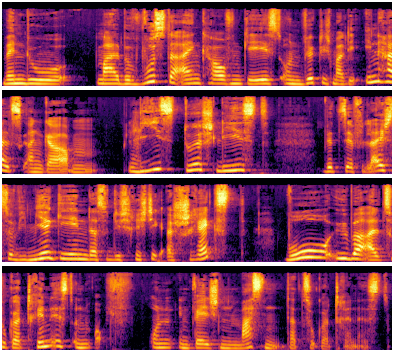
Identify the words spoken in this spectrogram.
Wenn du mal bewusster einkaufen gehst und wirklich mal die Inhaltsangaben liest, durchliest, wird es dir vielleicht so wie mir gehen, dass du dich richtig erschreckst, wo überall Zucker drin ist und, und in welchen Massen da Zucker drin ist.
